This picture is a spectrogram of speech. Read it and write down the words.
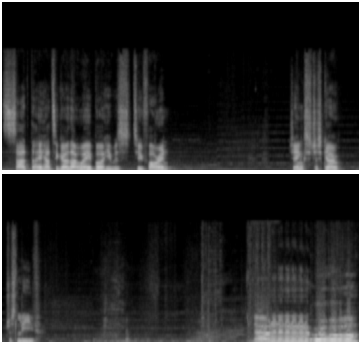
Sad that he had to go that way, but he was too far in. Jinx, just go. Just leave. No, no, no, no, no, no, no. Ooh.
